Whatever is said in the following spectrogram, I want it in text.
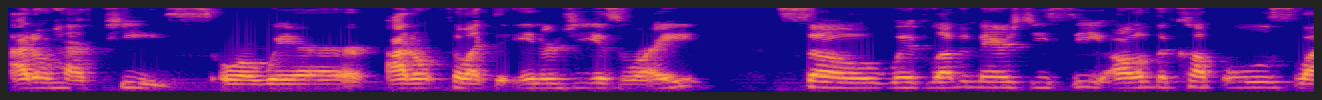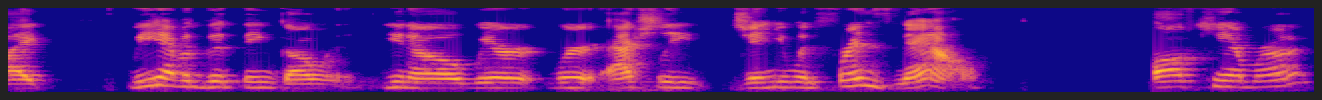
I don't have peace or where I don't feel like the energy is right. So with Love and Marriage DC, all of the couples like we have a good thing going. You know, we're we're actually genuine friends now, off camera.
